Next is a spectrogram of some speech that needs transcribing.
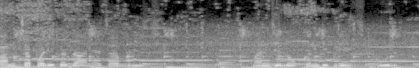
आमच्या पलीकडे जाण्याचा ब्रिज म्हणजे लोखंडी ब्रिज पूल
